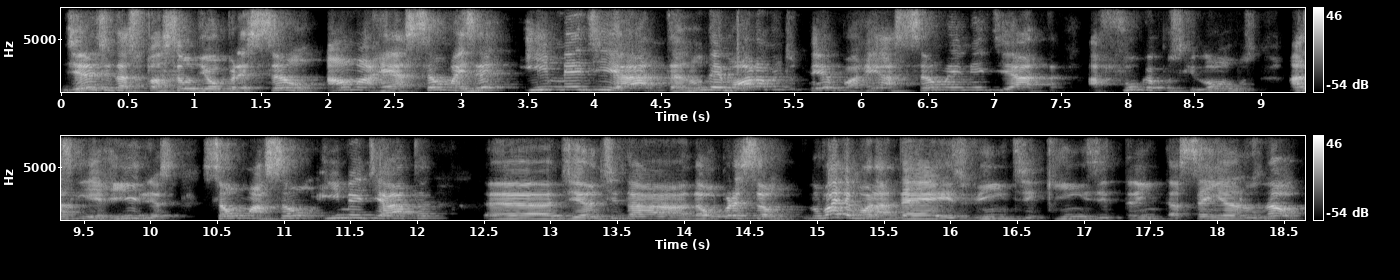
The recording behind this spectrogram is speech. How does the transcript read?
diante da situação de opressão, há uma reação, mas é imediata, não demora muito tempo, a reação é imediata. A fuga para os quilombos, as guerrilhas, são uma ação imediata é, diante da, da opressão. Não vai demorar 10, 20, 15, 30, 100 anos, não.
